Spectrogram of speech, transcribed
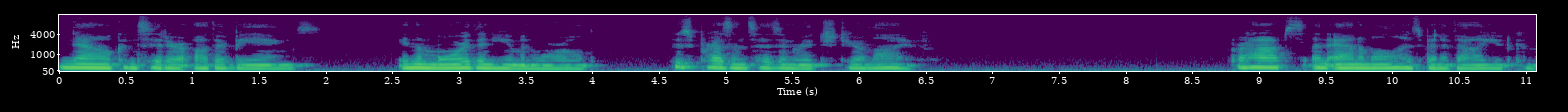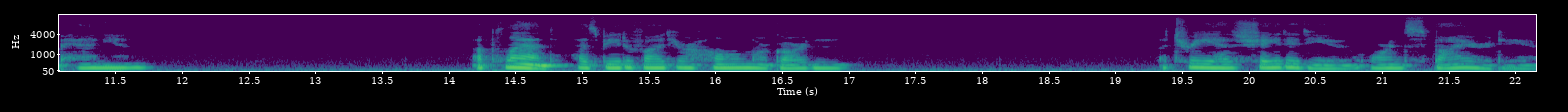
Now consider other beings in the more than human world whose presence has enriched your life. Perhaps an animal has been a valued companion. A plant has beautified your home or garden. A tree has shaded you or inspired you.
